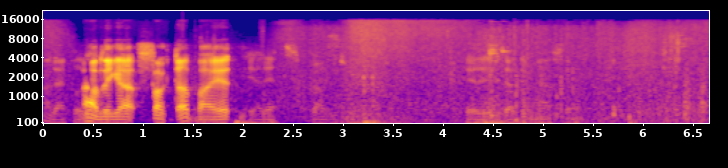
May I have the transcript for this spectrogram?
Not that close. Oh, they got fucked up by it. Yeah, that's probably true. Yeah, they just got their mast up.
